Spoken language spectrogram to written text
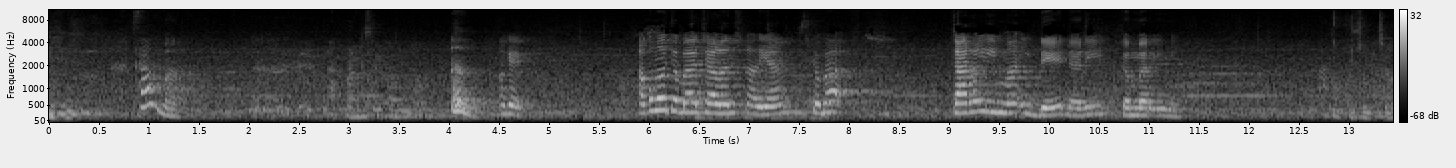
Sama. Oke aku mau coba challenge kalian. Coba cari 5 ide dari gambar ini. Tugu Jogja.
